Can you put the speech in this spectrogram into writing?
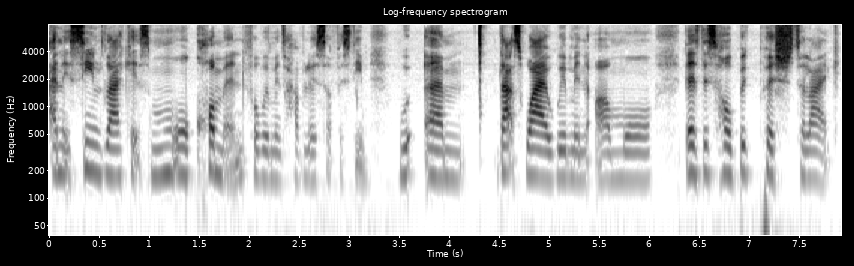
and it seems like it's more common for women to have low self esteem, um, that's why women are more. There's this whole big push to like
